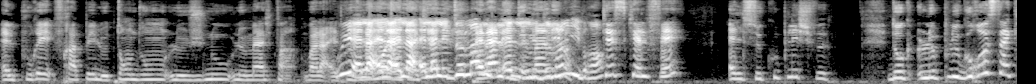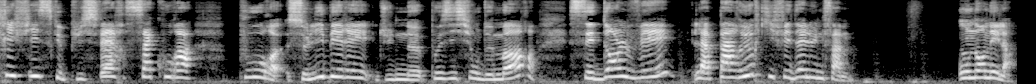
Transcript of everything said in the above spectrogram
Elle pourrait frapper le tendon, le genou, le mach. Enfin, voilà. Elle Oui, elle a, elle, a, elle, a, les deux mains, Elle a les deux les mains deux mains libres. libres. hein. Qu'est-ce qu'elle fait? Elle se coupe les cheveux. Donc le plus gros sacrifice que puisse faire Sakura pour se libérer d'une position de mort, c'est d'enlever la parure qui fait d'elle une femme. On en est là.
